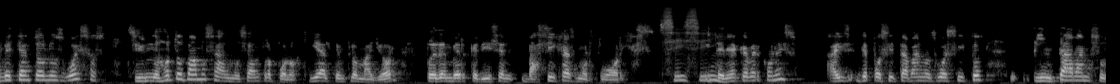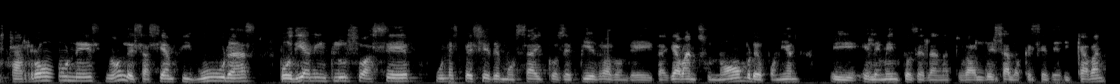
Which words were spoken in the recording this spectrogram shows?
metían todos los huesos. Si nosotros vamos al Museo de Antropología, al Templo Mayor, pueden ver que dicen vasijas mortuorias. Sí, sí. Y tenía que ver con eso. Ahí depositaban los huesitos, pintaban sus jarrones, ¿no? Les hacían figuras, podían incluso hacer una especie de mosaicos de piedra donde tallaban su nombre o ponían eh, elementos de la naturaleza a lo que se dedicaban,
